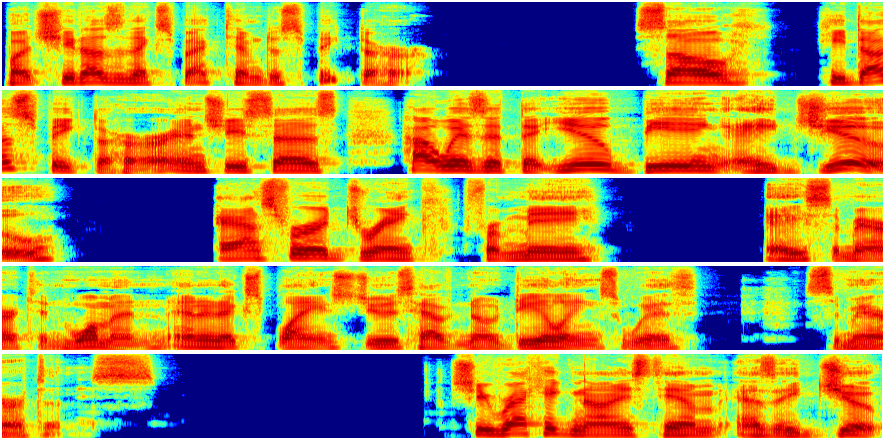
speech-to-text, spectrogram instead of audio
but she doesn't expect him to speak to her. So he does speak to her, and she says, How is it that you, being a Jew, ask for a drink from me, a Samaritan woman? And it explains Jews have no dealings with Samaritans. She recognized him as a Jew.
